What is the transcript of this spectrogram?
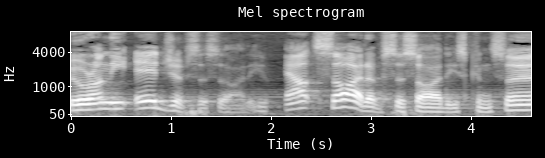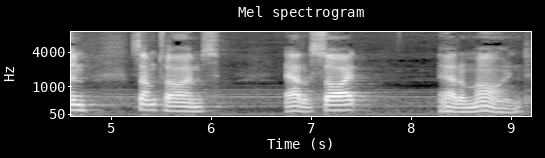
who are on the edge of society, outside of society's concern, sometimes out of sight, out of mind.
